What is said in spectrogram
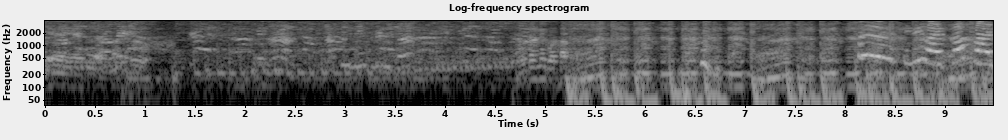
Iya, iya, iya. Nah, ini juga. Udah nih kotak. ini live kapan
